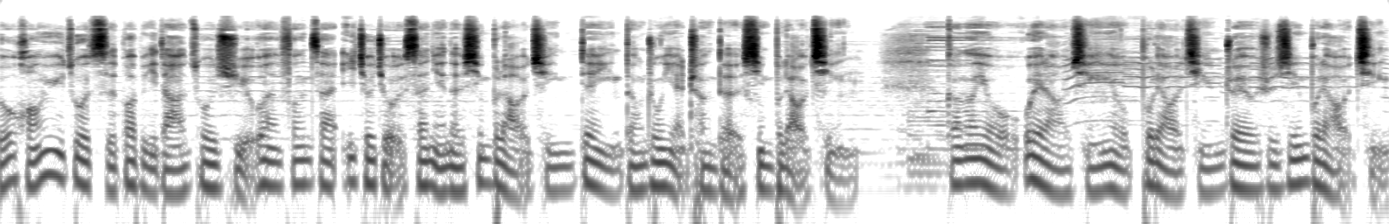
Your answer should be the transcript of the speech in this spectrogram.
由黄玉作词，鲍比达作曲，万峰在一九九三年的《新不了情》电影当中演唱的《新不了情》。刚刚有未了情，有不了情，这又是新不了情，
